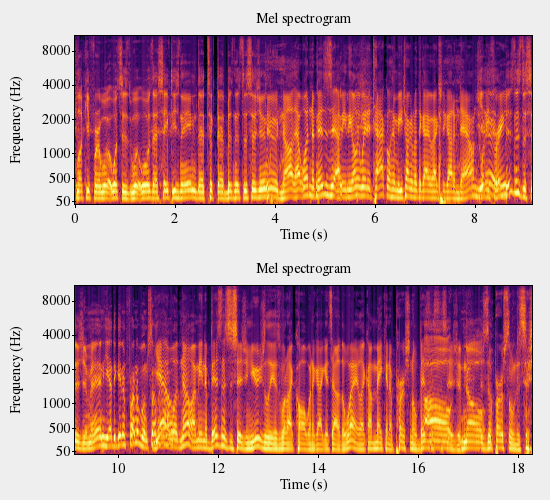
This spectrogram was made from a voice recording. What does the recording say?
Lucky for what, what's his what, what was that safety's name that took that business decision? Dude, no, that wasn't a business. I mean, the only way to tackle him. Are you talking about the guy who actually got him down? Yeah, Twenty three. business decision, man. He had to get in front of him somehow. Yeah, well, no. I mean, a business decision usually is what I call when a guy gets out of the way. Like I'm making a personal business Oh, decision. no. this is a personal decision.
